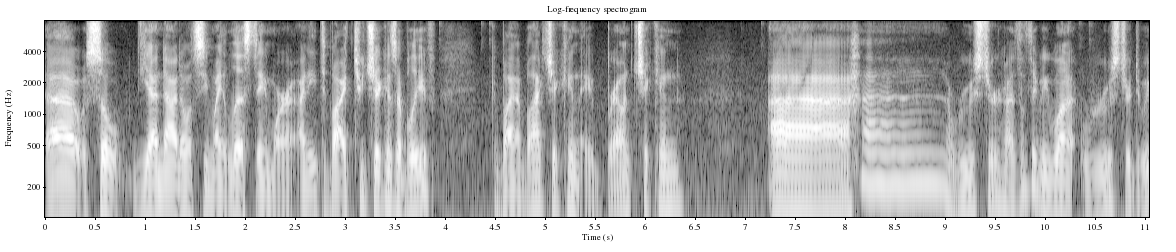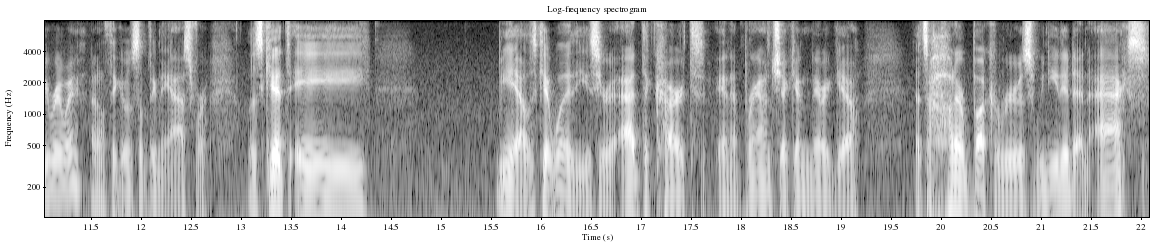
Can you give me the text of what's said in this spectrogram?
Uh, so, yeah, now I don't see my list anymore. I need to buy two chickens, I believe. I can buy a black chicken, a brown chicken, uh, a rooster. I don't think we want a rooster. Do we right away? I don't think it was something they asked for. Let's get a... Yeah, let's get one of these here. Add the cart and a brown chicken. There we go. That's a hundred buckaroos. We needed an axe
